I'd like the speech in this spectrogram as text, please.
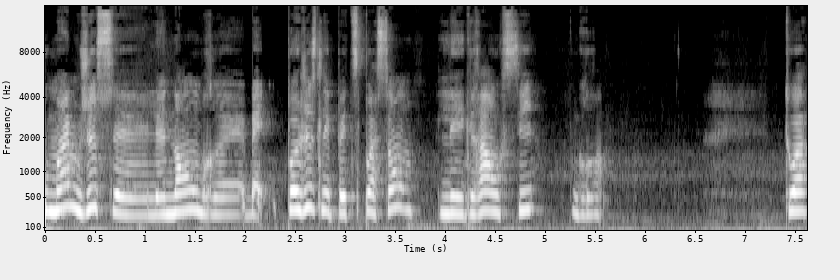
Ou même juste euh, le nombre, euh, ben, pas juste les petits poissons, les grands aussi. Grands. Toi,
